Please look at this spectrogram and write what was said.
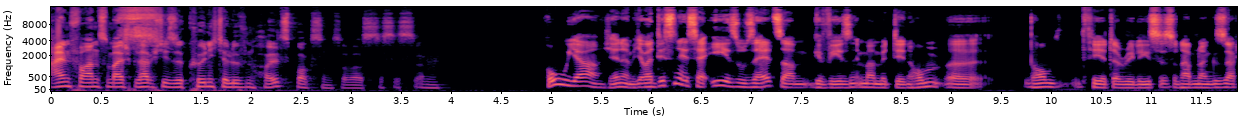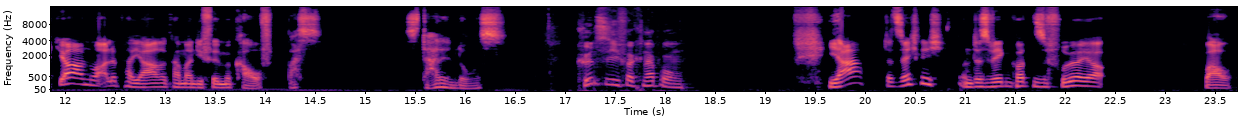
Allen voran zum Beispiel habe ich diese König der Löwen Holzbox und sowas. Das ist, ähm, Oh ja, ich erinnere mich. Aber Disney ist ja eh so seltsam gewesen, immer mit den Home, äh, Home Theater Releases und haben dann gesagt, ja, nur alle paar Jahre kann man die Filme kaufen. Was? Was ist da denn los? künstliche Verknappung. Ja, tatsächlich. Und deswegen konnten sie früher ja. Wow,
